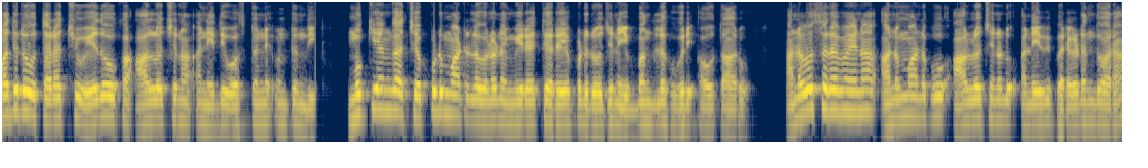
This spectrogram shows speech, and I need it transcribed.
మదిలో తరచూ ఏదో ఒక ఆలోచన అనేది వస్తూనే ఉంటుంది. ముఖ్యంగా చెప్పుడు మాటల వలన మీరైతే రేపటి రోజున ఇబ్బందులకు గురి అవుతారు. అనవసరమైన అనుమానపు ఆలోచనలు అనేవి పెరగడం ద్వారా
